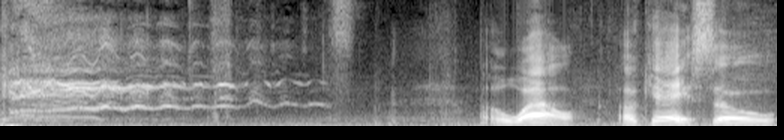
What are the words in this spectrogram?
oh, wow. Okay, so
